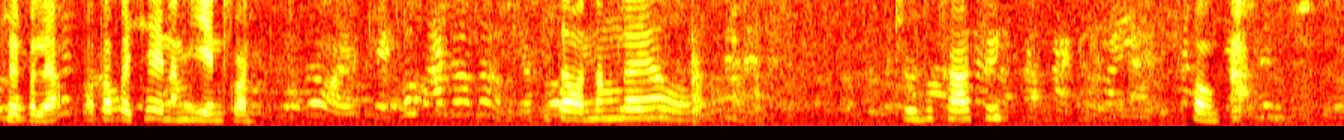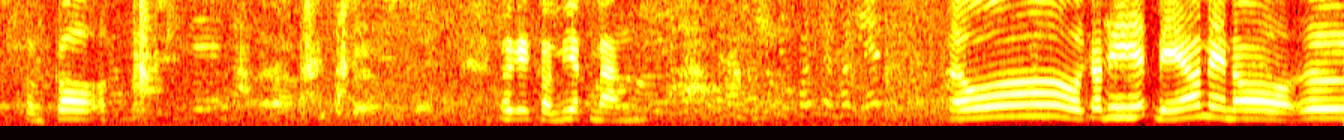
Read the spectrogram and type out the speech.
เสร็จไปแล้วเราต้องไปแช่น้ำเย็นก่อนพี่จอดนั่งแล้วดูลูกค้าสิสองก็สองก็โอเคเขาเรียกนาง โอ้ก็นี่เฮ็ดเดียวแน่นอนเออ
